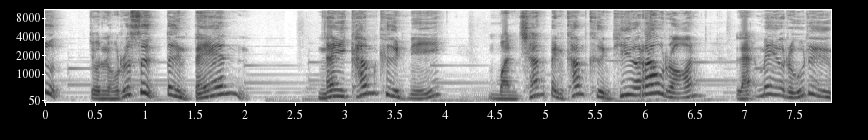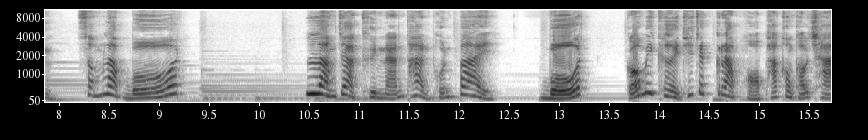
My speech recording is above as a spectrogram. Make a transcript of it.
จุดจนรู้สึกตื่นเต้น ในค่ำคืนนี้ มันช่างเป็นค่ำคืนที่เร่าร้อน และไม่รู้ลืมสำหรับโบ๊ทหลังจากคืนนั้นผ่านพ้นไป โบ๊ทก็ไม่เคยที่จะกลับหอพักของเขาช้า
